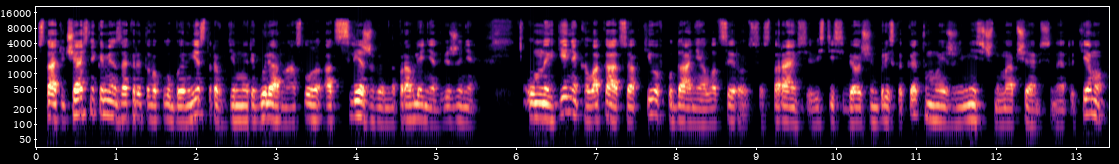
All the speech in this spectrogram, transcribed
стать участниками закрытого клуба инвесторов, где мы регулярно отслеживаем направление движения умных денег, аллокацию активов, куда они аллоцируются. Стараемся вести себя очень близко к этому. Ежемесячно мы общаемся на эту тему.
